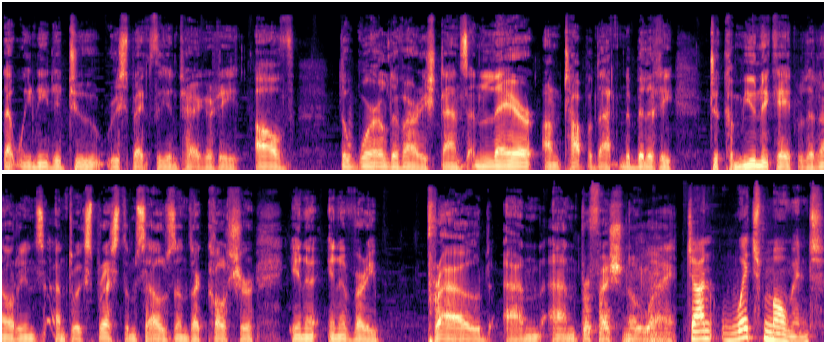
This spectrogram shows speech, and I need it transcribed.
that we needed to respect the integrity of the world of Irish dance and layer on top of that an ability to communicate with an audience and to express themselves and their culture in a in a very proud and and professional way. John, which moment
